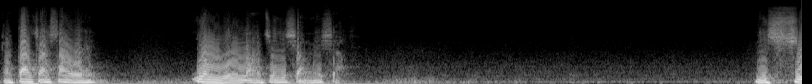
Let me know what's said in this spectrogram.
那大家稍微用你的脑筋想一想，你心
